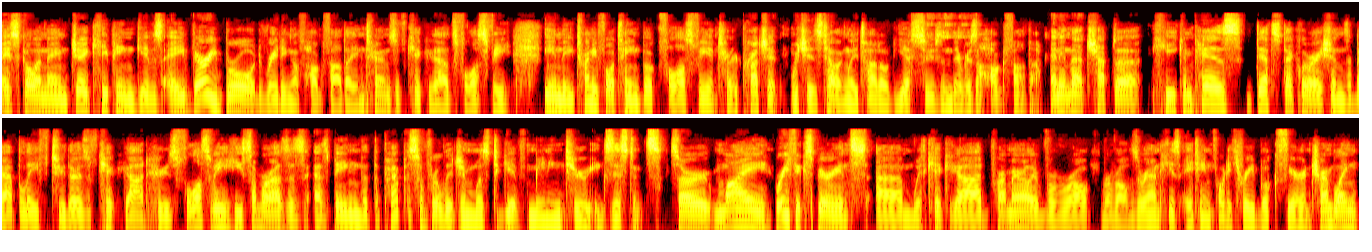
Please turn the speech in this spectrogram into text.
a scholar named Jay Keeping gives a very broad reading of Hogfather in terms of Kierkegaard's philosophy in the 2014 book Philosophy and Terry Pratchett, which is tellingly titled Yes, Susan, There is a Hogfather. And in that chapter, he compares Death's declarations about belief to those of Kierkegaard, whose philosophy he summarizes as being that the purpose of religion was to give meaning to existence. So, my brief experience um, with Kierkegaard primarily revol- revolves around his 1843 book Fear and Trembling,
